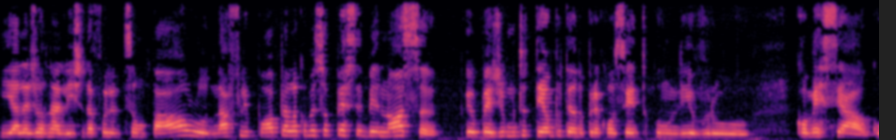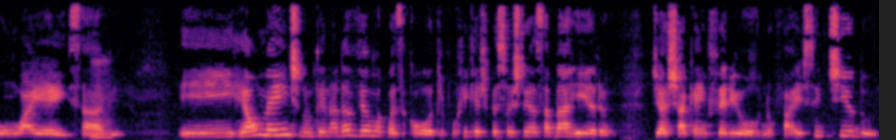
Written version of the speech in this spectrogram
e ela é jornalista da Folha de São Paulo. Na Flip Hop ela começou a perceber, nossa, eu perdi muito tempo tendo preconceito com livro comercial, com YA, sabe? E realmente não tem nada a ver uma coisa com a outra. Por que, que as pessoas têm essa barreira de achar que é inferior? Não faz sentido.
